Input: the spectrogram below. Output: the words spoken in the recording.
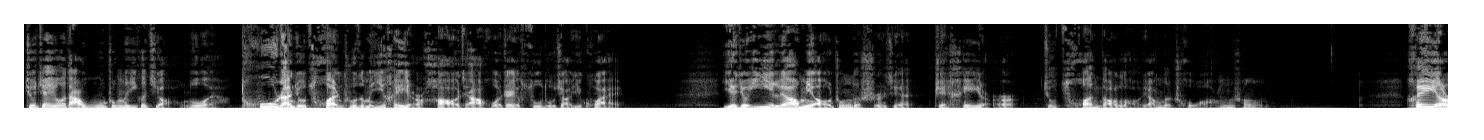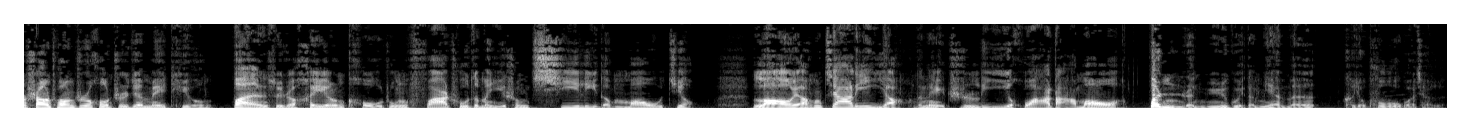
就见有打屋中的一个角落呀，突然就窜出这么一黑影。好家伙，这速度叫一快，也就一两秒钟的时间，这黑影就窜到老杨的床上了。黑影上床之后，直接没停，伴随着黑影口中发出这么一声凄厉的猫叫，老杨家里养的那只梨花大猫啊，奔着女鬼的面门可就扑过去了。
